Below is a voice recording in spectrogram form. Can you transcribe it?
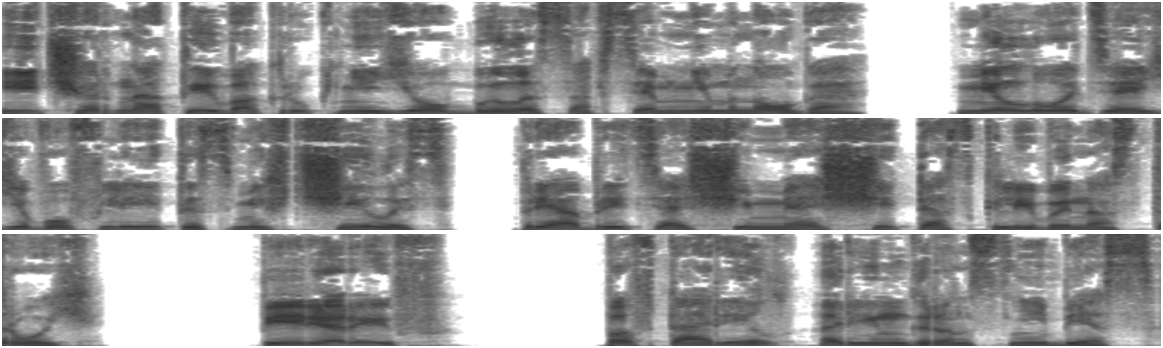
и черноты вокруг нее было совсем немного. Мелодия его флейты смягчилась, приобретя щемящий тоскливый настрой. «Перерыв», — повторил Рингрен с небес.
